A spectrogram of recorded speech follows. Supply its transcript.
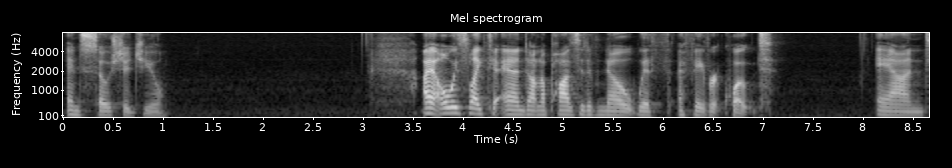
and so should you. I always like to end on a positive note with a favorite quote. And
